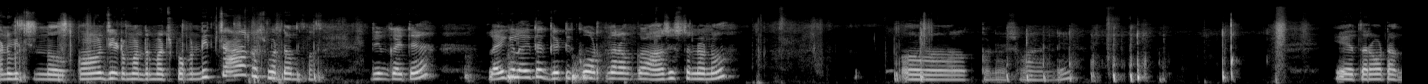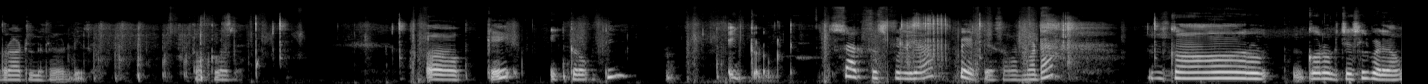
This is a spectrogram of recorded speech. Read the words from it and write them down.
అనిపించిందో కామెంట్ చేయడం మాత్రం మర్చిపోకండి. చాలా కష్టపడ్డాం దీనికైతే లైకులు అయితే గట్టిగా కొడుతున్నారు ఆశిస్తున్నాను. ఒక్క నిమిషం అండి ఏ తర్వాత అంక రావట్లేదు అండి ఇది తొక్కలేదు ఓకే. ఇక్కడ ఒకటి ఇక్కడ ఒకటి. సక్సెస్ఫుల్గా పెట్టేసాం అనమాట ఇంకా ఇంకో రెండు చేసులు పెడదాం.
